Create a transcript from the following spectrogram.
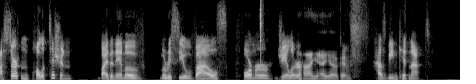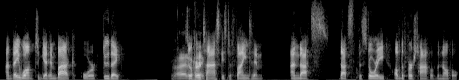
A certain politician by the name of Mauricio Valls, former jailer, Ah, yeah, yeah, okay. has been kidnapped. And they want to get him back, or do they? Right. So okay. her task is to find him, and that's that's the story of the first half of the novel.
